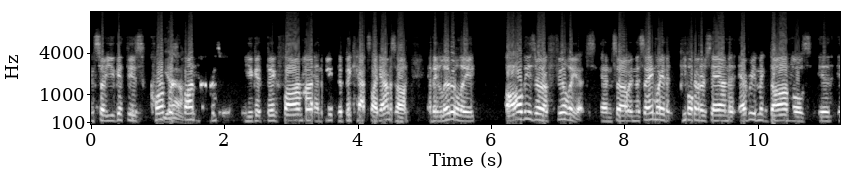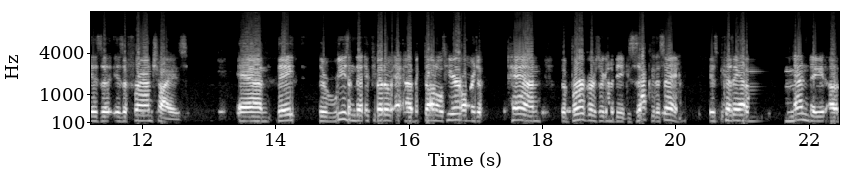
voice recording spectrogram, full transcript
And so you get these corporate Yeah. funders, you get big pharma and the, big cats like Amazon, and they literally, all these are affiliates. And so, in the same way that people can understand that every McDonald's is, is a is a franchise, and they, the reason that if you go to a McDonald's here or in Japan, the burgers are going to be exactly the same, is because they have a mandate of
